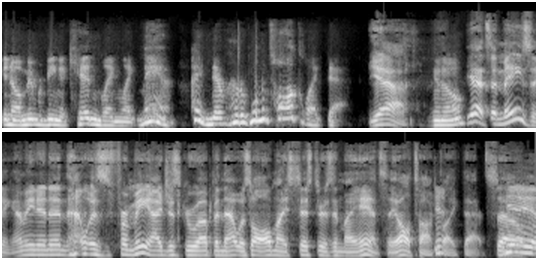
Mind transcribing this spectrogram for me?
you know, I remember being a kid and being like, man, I had never heard a woman talk like that. Yeah. You know? Yeah, it's amazing. I mean, and then that was for me, I just grew up and that was all my sisters and my aunts. They all talked like that. So, Yeah, yeah,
